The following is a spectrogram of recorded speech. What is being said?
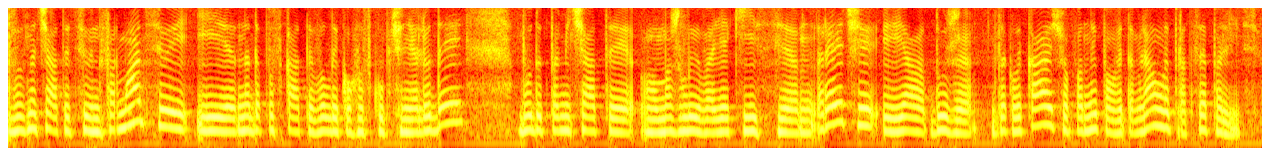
зазначати цю інформацію і не допускати великого скупчення людей, будуть помічати, е, можливо, якісь речі. І я дуже закликаю, щоб вони повідомляли про це поліцію.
